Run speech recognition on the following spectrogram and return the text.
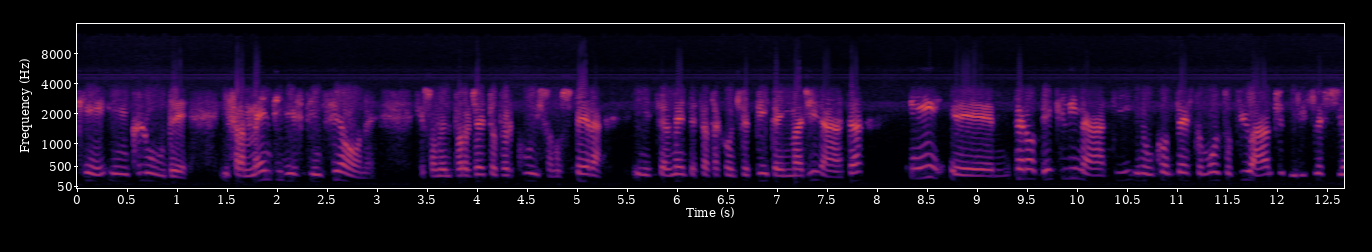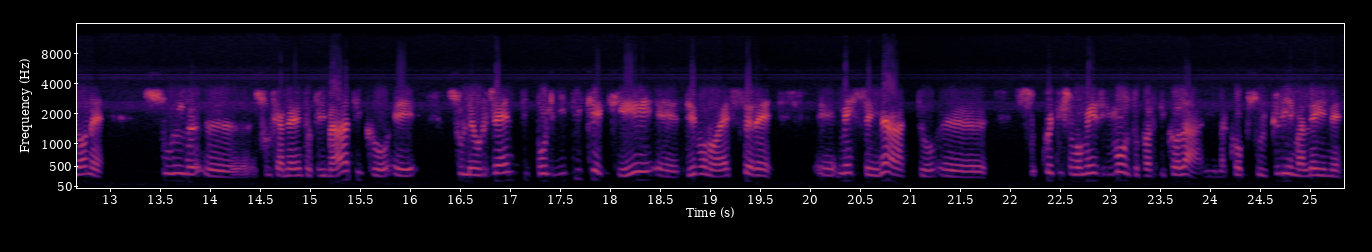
che include i frammenti di estinzione, che sono il progetto per cui Sonosfera inizialmente è stata concepita e immaginata, e eh, però declinati in un contesto molto più ampio di riflessione sul, eh, sul cambiamento climatico e sulle urgenti politiche che eh, devono essere eh, messe in atto. Eh, questi sono mesi molto particolari, la COP sul clima, lei ne,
